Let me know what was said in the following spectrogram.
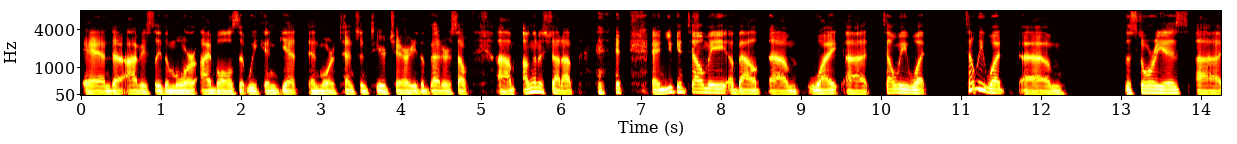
And uh, obviously, the more eyeballs that we can get and more attention to your charity, the better. So um, I'm going to shut up, and you can tell me about um, why. Uh, tell me what. Tell me what um, the story is uh,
